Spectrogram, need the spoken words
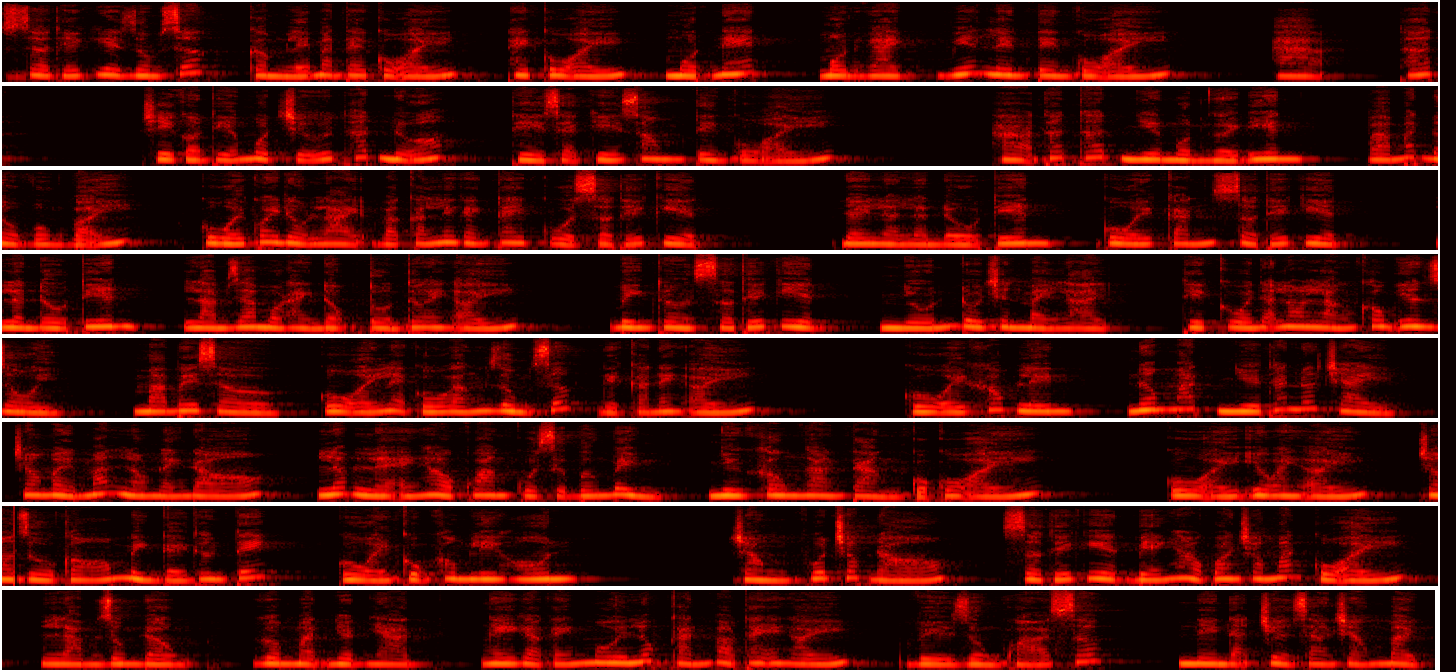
Sở Thế Kiệt dùng sức cầm lấy bàn tay cô ấy, thay cô ấy một nét, một gạch viết lên tên cô ấy. Hạ, thất. Chỉ còn thiếu một chữ thất nữa thì sẽ ký xong tên cô ấy. Hạ thất thất như một người điên và bắt đầu vùng vẫy. Cô ấy quay đầu lại và cắn lên cánh tay của Sở Thế Kiệt. Đây là lần đầu tiên cô ấy cắn Sở Thế Kiệt. Lần đầu tiên làm ra một hành động tổn thương anh ấy. Bình thường Sở Thế Kiệt nhún đôi chân mày lại thì cô ấy đã lo lắng không yên rồi. Mà bây giờ cô ấy lại cố gắng dùng sức để cắn anh ấy. Cô ấy khóc lên, nước mắt như thác nước chảy. Trong vảy mắt lóng lánh đó, lấp lé ánh hào quang của sự bướng bỉnh nhưng không ngang tàng của cô ấy. Cô ấy yêu anh ấy, cho dù có mình đầy thương tích, cô ấy cũng không ly hôn. Trong phút chốc đó, Sở Thế Kiệt bị ánh hào quang trong mắt cô ấy, làm rung động, gương mặt nhợt nhạt, ngay cả cánh môi lúc cắn vào tay anh ấy vì dùng quá sức nên đã chuyển sang trắng bệch.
